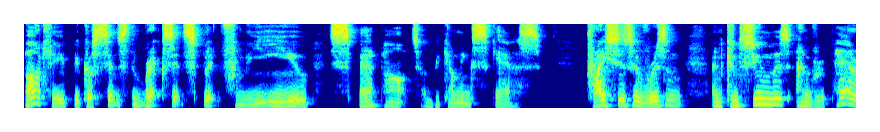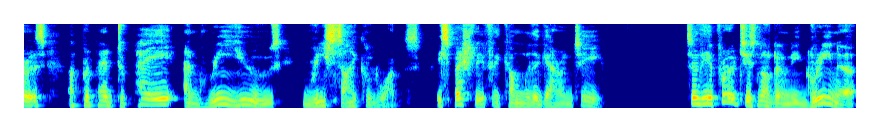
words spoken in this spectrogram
partly because since the Brexit split from the EU, spare parts are becoming scarce. Prices have risen and consumers and repairers are prepared to pay and reuse recycled ones, especially if they come with a guarantee. So the approach is not only greener,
